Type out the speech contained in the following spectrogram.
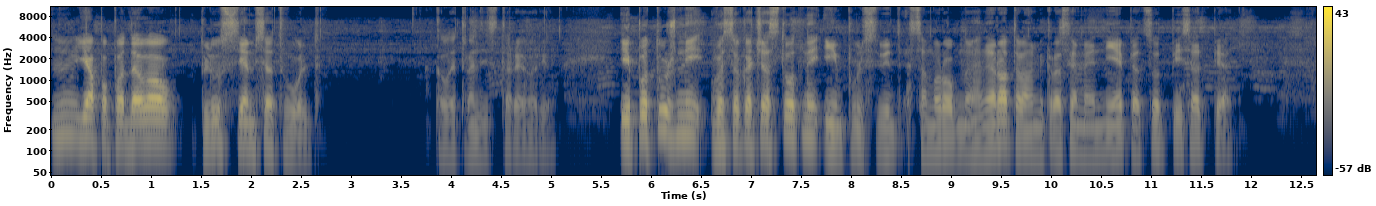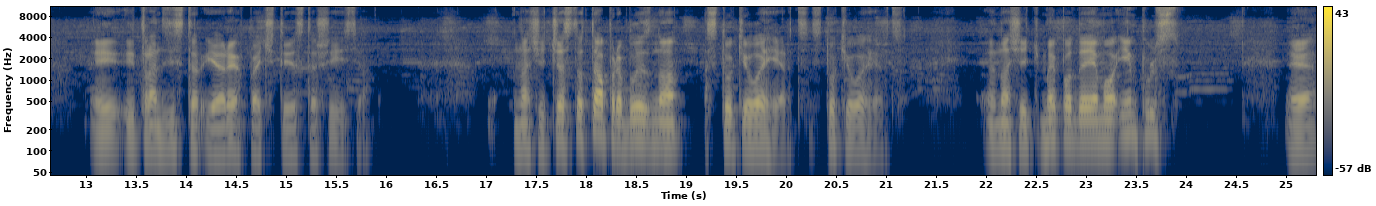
Ну, я поподавав плюс 70 вольт коли транзистори горіли. І потужний високочастотний імпульс від саморобного генератора на мікросхемі NE 555. І, і транзистор IRF P460. Значить, частота приблизно 100 кГц. 100 кГц. Значить, ми подаємо імпульс. Е,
